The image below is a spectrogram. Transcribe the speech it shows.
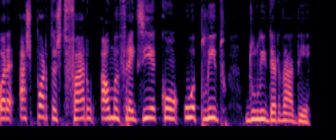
Ora, às portas de Faro há uma freguesia com o apelido do líder da AD,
